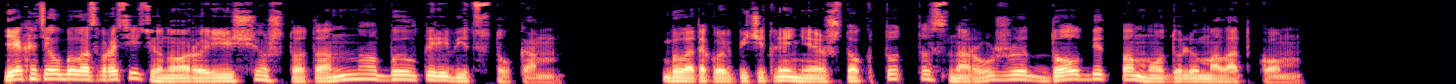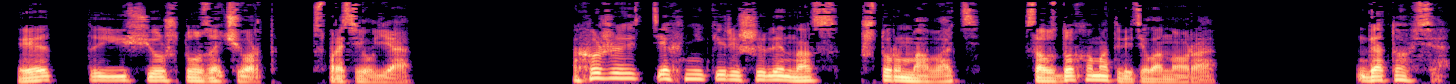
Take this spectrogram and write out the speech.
Я хотел было спросить у Норы еще что-то, но был перебит стуком. Было такое впечатление, что кто-то снаружи долбит по модулю молотком. «Это еще что за черт?» — спросил я. «Похоже, техники решили нас штурмовать», — со вздохом ответила Нора. «Готовься».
